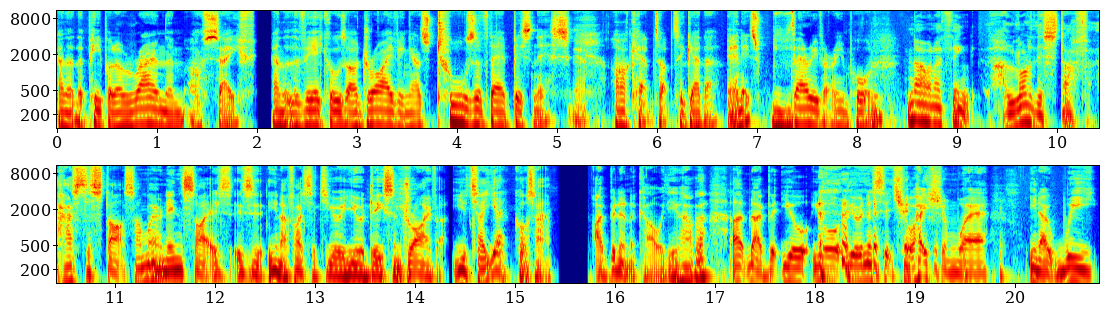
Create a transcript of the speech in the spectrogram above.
and that the people around them are safe and that the vehicles are driving as tools of their business Yeah. are kept up together. And it's very, very important. No, and I think a lot of this stuff has to start somewhere. And insight is, is you know, if I said to you, "Are you a decent driver?" You'd say, "Yeah, of course I am." I've been in a car with you, have I? Uh, no, but you're you're you're in a situation where you know we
